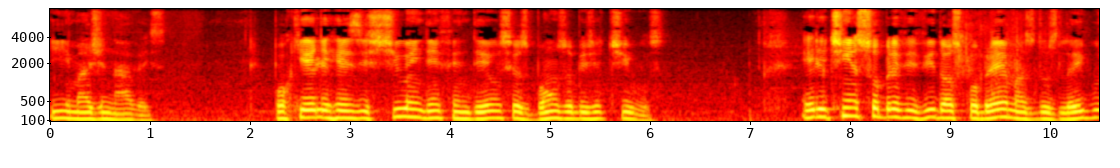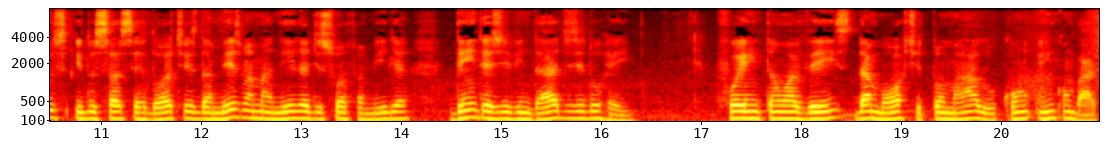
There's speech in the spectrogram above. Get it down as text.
e imagináveis, porque ele resistiu em defender os seus bons objetivos. Ele tinha sobrevivido aos problemas dos leigos e dos sacerdotes da mesma maneira de sua família dentre as divindades e do rei. Foi então a vez da morte tomá-lo em combate.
